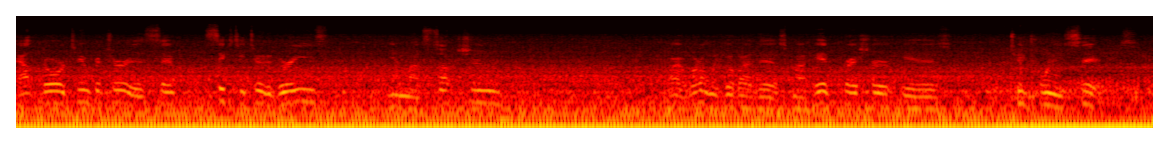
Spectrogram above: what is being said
outdoor temperature is 62 degrees and my suction. All right why don't we go by this? My head pressure is 226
